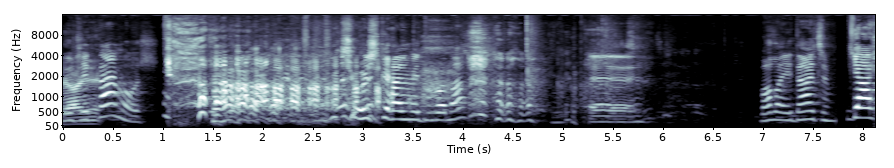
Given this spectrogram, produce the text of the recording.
Yani Böcekler mi hoş? Hiç hoş gelmedi bana. Ee, Valla Eda'cığım. Gel.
